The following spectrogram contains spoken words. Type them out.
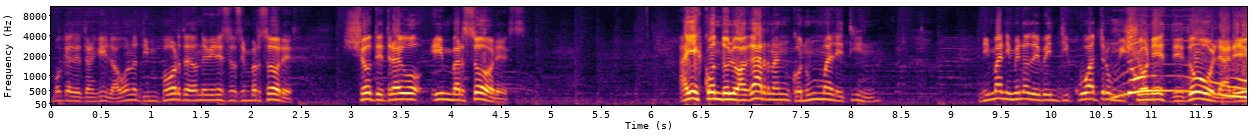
Vos quedate tranquilo, a vos no te importa de dónde vienen esos inversores. Yo te traigo inversores. Ahí es cuando lo agarran con un maletín, ni más ni menos de 24 millones de dólares,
